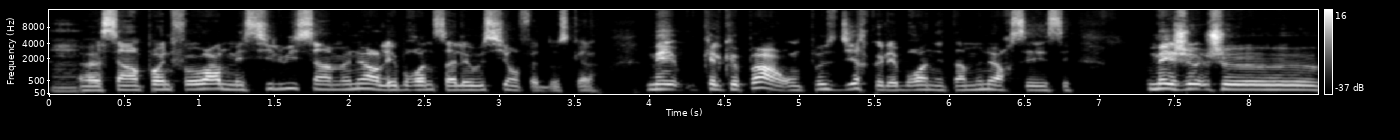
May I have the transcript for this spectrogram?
mmh. euh, c'est un point forward, mais si lui c'est un meneur, LeBron ça l'est aussi en fait dans ce cas-là. Mais quelque part, on peut se dire que LeBron est un meneur. C'est, mais je, je...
